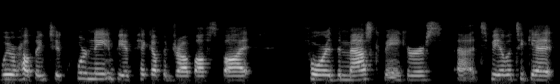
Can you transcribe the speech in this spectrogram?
we were helping to coordinate and be a pickup and drop off spot for the mask makers uh, to be able to get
